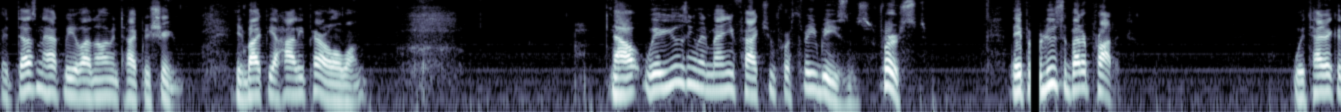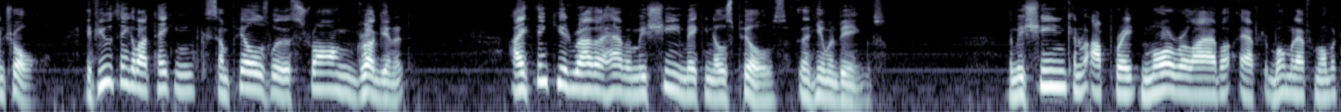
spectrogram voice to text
It doesn't have to be a von Neumann type machine. It might be a highly parallel one. Now, we're using them in manufacturing for three reasons. First, they produce a better product with tighter control. If you think about taking some pills with a strong drug in it, I think you'd rather have a machine making those pills than human beings. The machine can operate more reliable after moment after moment,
